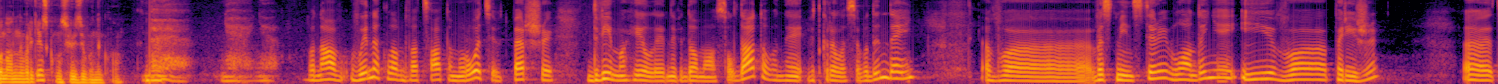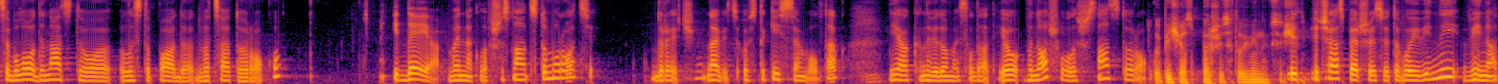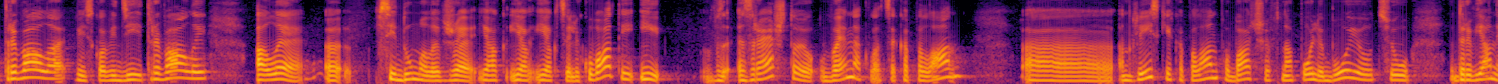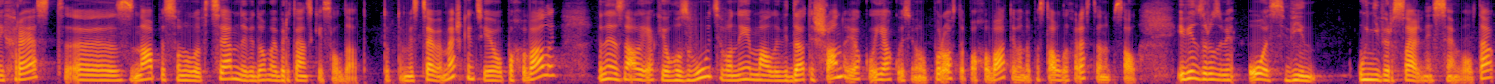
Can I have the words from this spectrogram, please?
Вона не в Радянському Союзі виникла. Ні, ні, ні. Вона виникла в 20-му році. Перші дві могили невідомого солдата вони відкрилися в один день в Вестмінстері, в Лондоні і в Парижі. Е, Це було 11 листопада 20-го року. Ідея виникла в 16-му році. До речі, навіть ось такий символ, так як невідомий солдат. Його виношували з 16-го року. Під час Першої світової війни все ще. Під, під час Першої світової війни війна тривала, військові дії тривали, але е, всі думали вже, як, як, як це лікувати. І зрештою виникла це капелан. Е, англійський капелан побачив на полі бою цю дерев'яний хрест е, з написом Левцем невідомий британський солдат. Тобто місцеві мешканці його поховали, вони не знали, як його звуть, вони мали віддати шану яку- якось йому просто поховати. Вони поставили хрест і написали. І він зрозумів, ось він універсальний символ. Так?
